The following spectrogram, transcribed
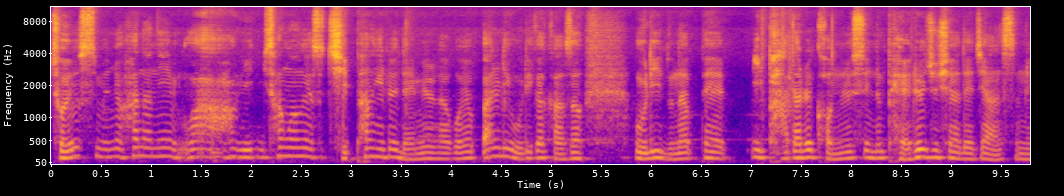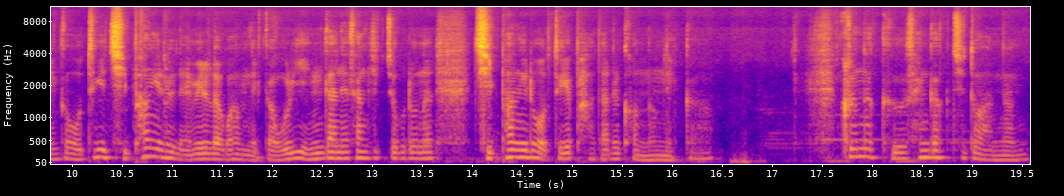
저였으면요, 하나님, 와, 이 상황에서 지팡이를 내밀라고요? 빨리 우리가 가서 우리 눈앞에 이 바다를 건널 수 있는 배를 주셔야 되지 않습니까? 어떻게 지팡이를 내밀라고 합니까? 우리 인간의 상식적으로는 지팡이로 어떻게 바다를 건넙니까? 그러나 그 생각지도 않는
